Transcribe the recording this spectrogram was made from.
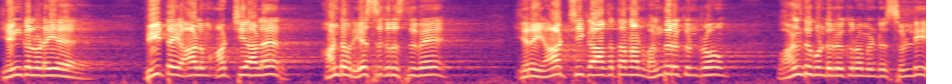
எங்களுடைய வீட்டை ஆளும் ஆட்சியாளர் ஆண்டவர் இயேசு கிறிஸ்துவே இறை ஆட்சிக்காகத்தான் நான் வந்திருக்கின்றோம் வாழ்ந்து கொண்டிருக்கிறோம் என்று சொல்லி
